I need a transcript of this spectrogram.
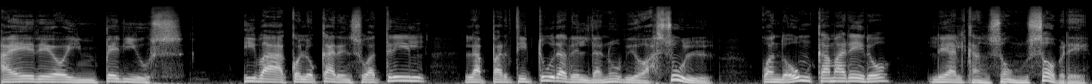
Aéreo Imperius, iba a colocar en su atril la partitura del Danubio Azul, cuando un camarero le alcanzó un sobre.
